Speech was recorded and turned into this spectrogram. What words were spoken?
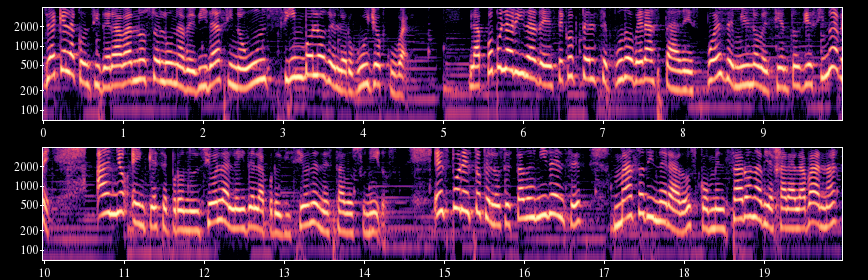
ya que la consideraba no solo una bebida sino un símbolo del orgullo cubano. La popularidad de este cóctel se pudo ver hasta después de 1919, año en que se pronunció la ley de la prohibición en Estados Unidos. Es por esto que los estadounidenses más adinerados comenzaron a viajar a La Habana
